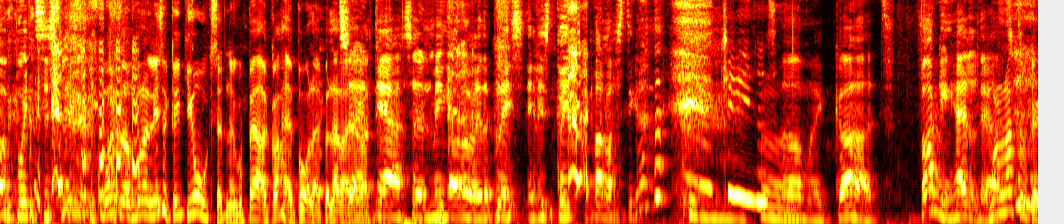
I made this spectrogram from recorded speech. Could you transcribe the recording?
on putsis mul on, mul on lihtsalt kõik juuksed nagu pea kahe poole peal ära see on jagatud. jaa, see on mingi all over the place ja lihtsalt kõik on halvasti ka. oh my god, fucking hell mul on tead. natuke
